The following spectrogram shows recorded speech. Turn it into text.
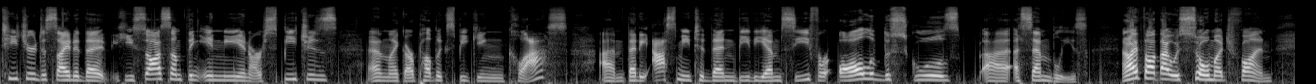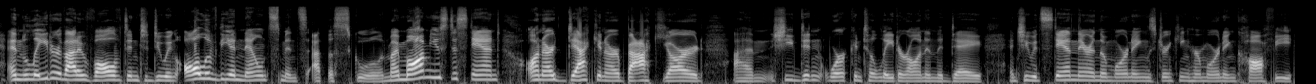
teacher decided that he saw something in me in our speeches and like our public speaking class um, that he asked me to then be the MC for all of the school's uh, assemblies. And I thought that was so much fun. And later that evolved into doing all of the announcements at the school. And my mom used to stand on our deck in our backyard. Um, she didn't work until later on in the day. And she would stand there in the mornings drinking her morning coffee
